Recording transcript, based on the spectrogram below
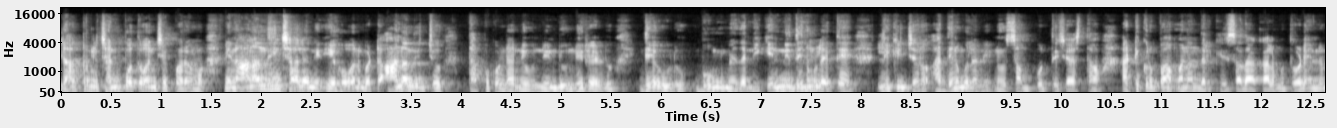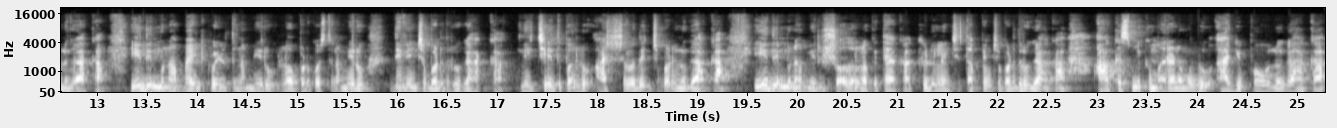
డాక్టర్లు చనిపోతావని చెప్పారేమో నేను ఆనందించాలని యహోవని బట్టి ఆనందించు. తప్పకుండా నువ్వు నిండు నీరేళ్ళు దేవుడు భూమి మీద నీకు ఎన్ని దినములైతే లిఖించారో ఆ దినములని నువ్వు సంపూర్తి చేస్తావు. అట్టి కృప మనందరికీ సదాకాలము తోడైండును గాక ఈ దినమున బయటకు వెళ్తున్న మీరు లోపలికి వస్తున్న మీరు దీవించబడుదురు గాక మీ చేతి పనులు ఆశీర్వదించబడును గాక ఈ దినమున మీరు శోధనలోకి తేక కీడు నుంచి తప్పించబడుదురు గాక ఆకస్మిక మరణములు ఆగిపోవును గాక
